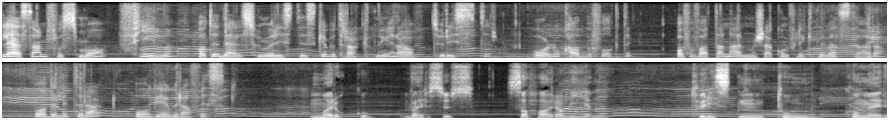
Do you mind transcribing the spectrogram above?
Leseren får små, fine og til dels humoristiske betraktninger av turister og lokalbefolkning, og forfatteren nærmer seg konflikten i Vest-Sahara både litterært og geografisk. Marokko versus Sahara-Viene. Turisten Tom kommer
